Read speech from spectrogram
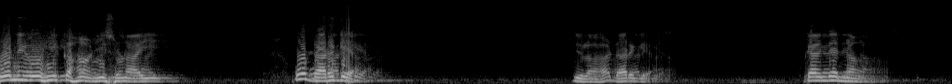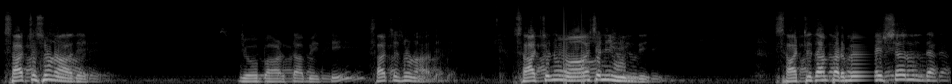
ਉਹਨੇ ਉਹੀ ਕਹਾਣੀ ਸੁਣਾਈ। ਉਹ ਡਰ ਗਿਆ। ਜੁਲਾਹਾ ਡਰ ਗਿਆ। ਕਹਿੰਦੇ ਨਾ ਸੱਚ ਸੁਣਾ ਦੇ। ਜੋ ਵਾਰਤਾ ਬੀਤੀ ਸੱਚ ਸੁਣਾ ਦੇ। ਸੱਚ ਨੂੰ ਆਂਚ ਨਹੀਂ ਹੁੰਦੀ। ਸੱਚ ਤਾਂ ਪਰਮੇਸ਼ਰ ਹੁੰਦਾ।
